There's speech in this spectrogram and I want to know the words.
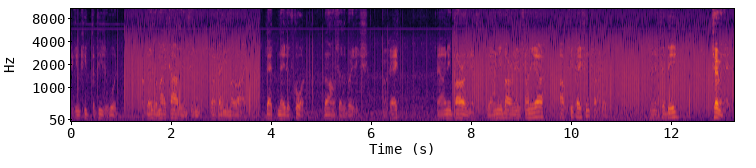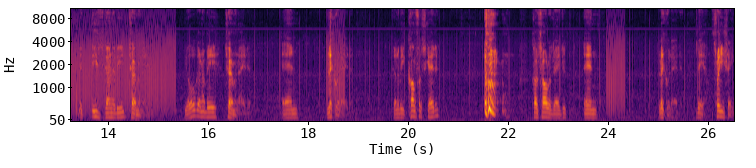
You can keep the piece of wood. But those are my carvings in Waitangi Marae. That native court belongs to the British. Okay? They're only borrowing it. They're only borrowing it. Only a occupation title. And it could be terminated. It is going to be terminated. You're going to be terminated and liquidated. Going to be confiscated, consolidated, and liquidated. There, three things.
